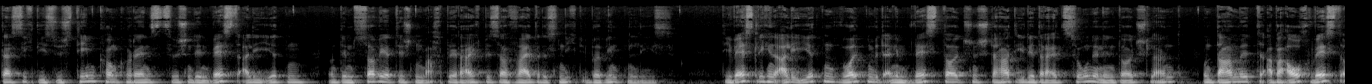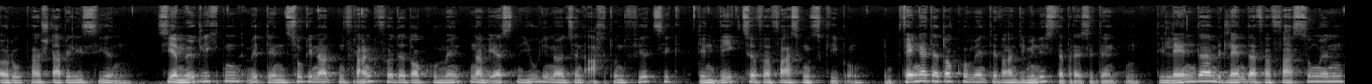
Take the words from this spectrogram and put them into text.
dass sich die Systemkonkurrenz zwischen den Westalliierten und dem sowjetischen Machtbereich bis auf weiteres nicht überwinden ließ. Die westlichen Alliierten wollten mit einem westdeutschen Staat ihre drei Zonen in Deutschland und damit aber auch Westeuropa stabilisieren. Sie ermöglichten mit den sogenannten Frankfurter Dokumenten am 1. Juli 1948 den Weg zur Verfassungsgebung. Empfänger der Dokumente waren die Ministerpräsidenten. Die Länder mit Länderverfassungen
